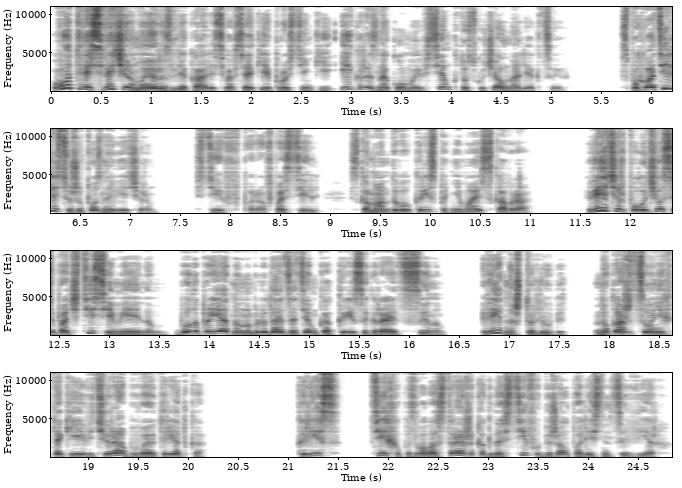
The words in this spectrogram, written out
Вот весь вечер мы и развлекались во всякие простенькие игры, знакомые всем, кто скучал на лекциях. Спохватились уже поздно вечером. «Стив, пора в постель», — скомандовал Крис, поднимаясь с ковра. Вечер получился почти семейным. Было приятно наблюдать за тем, как Крис играет с сыном. Видно, что любит, но, кажется, у них такие вечера бывают редко. «Крис», — тихо позвала стража, когда Стив убежал по лестнице вверх.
